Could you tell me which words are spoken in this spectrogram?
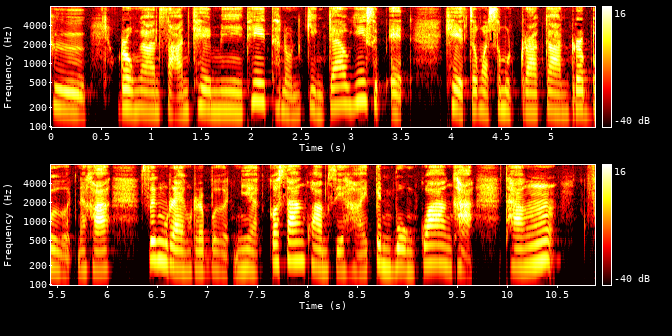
คือ โรงงานสารเคมีที่ถนนกิ่งแก้ว 21 เขตจังหวัดสมุทรปราการระเบิดนะคะ ซึ่งแรงระเบิดเนี่ยก็สร้างความเสียหายเป็นวงกว้างค่ะ ทั้งไฟ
